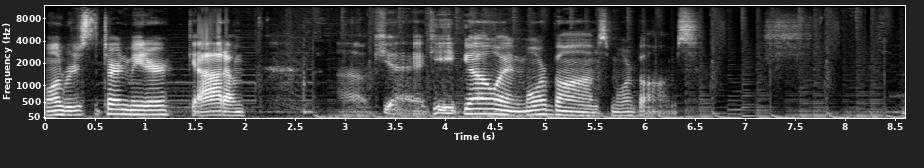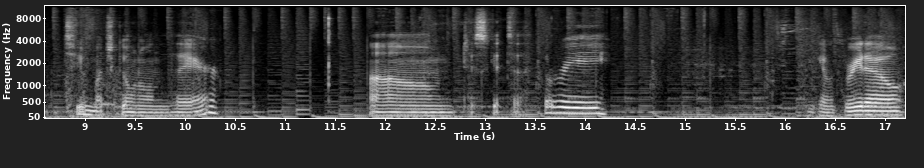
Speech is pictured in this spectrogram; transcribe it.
Come on, reduce the turn meter. Got him. Okay, keep going. More bombs, more bombs. Too much going on there. Um, just get to three. Again with Greedo.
